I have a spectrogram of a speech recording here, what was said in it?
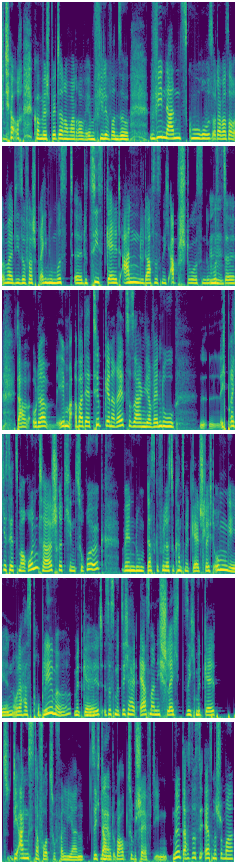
gibt ja auch, kommen wir später nochmal drauf, eben viele von so Finanzgurus oder was auch immer, die so versprechen, du musst, äh, du ziehst Geld an, du darfst es nicht abstoßen, du musst äh, da, oder eben, aber der Tipp generell zu sagen, ja, wenn du ich breche es jetzt mal runter, Schrittchen zurück. Wenn du das Gefühl hast, du kannst mit Geld schlecht umgehen oder hast Probleme mit Geld, ist es mit Sicherheit erstmal nicht schlecht, sich mit Geld die Angst davor zu verlieren, sich damit Ja. überhaupt zu beschäftigen. Ne? Das ist erstmal schon mal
